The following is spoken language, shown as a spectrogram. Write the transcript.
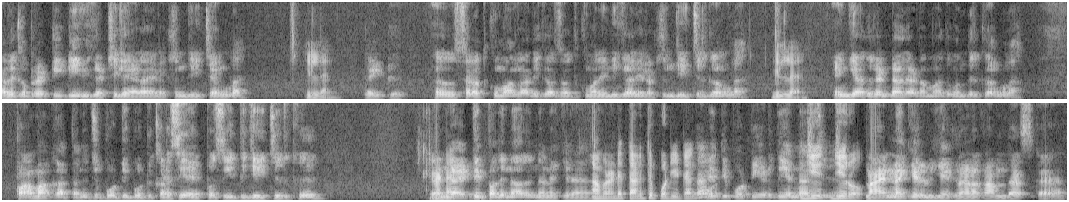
அதுக்கப்புறம் டிடிவி கட்சியில் யாராவது எலெக்ஷன் ஜெயிச்சாங்களா? இல்ல. ரைட்டு சரத்குமார் ராதிகா சரத்குமார் என்னைக்காவது எலெக்ஷன் ஜெயிச்சிருக்காங்களா? இல்ல. எங்கேயாவது ரெண்டாவது இடமாவது வந்திருக்காங்களா? பாமக தனிச்சு போட்டி போட்டு கடைசியாக எப்போ சீட்டு ஜெயிச்சிருக்கு? ரெண்டாயிரத்தி பதினாறுன்னு நினைக்கிறேன். ரெண்டே தனித்து போட்டிட்டாங்க. தனித்து போட்டி எடுத்து என்ன ஜீரோ. நான் என்ன கேள்வி கேட்குறேன்னா ராம்தாஸ்கிட்ட.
